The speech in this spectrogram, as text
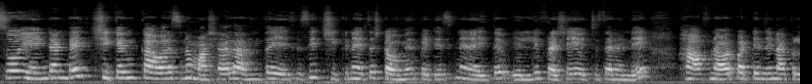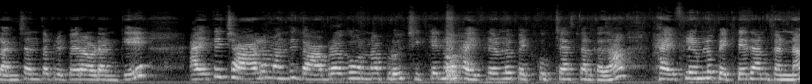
సో ఏంటంటే చికెన్ కావాల్సిన మసాలా అంతా వేసేసి చికెన్ అయితే స్టవ్ మీద పెట్టేసి నేనైతే వెళ్ళి ఫ్రెష్ అయ్యి వచ్చేసానండి. హాఫ్ అన్ అవర్ పట్టింది నాకు లంచ్ అంతా ప్రిపేర్ అవడానికి. అయితే చాలా మంది గాబరాగా ఉన్నప్పుడు చికెన్ హై ఫ్లేమ్లో పెట్టి కుక్ చేస్తారు కదా. హై ఫ్లేమ్లో పెట్టేదానికన్నా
